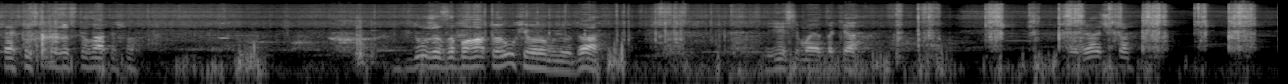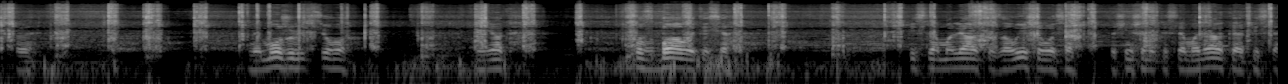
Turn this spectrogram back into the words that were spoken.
Ще хтось може сказати, що дуже забагато рухів роблю, да. Якщо моя така болячка, е, не можу від цього ніяк позбавитися. Після малярки залишилося, точніше не після малярки, а після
